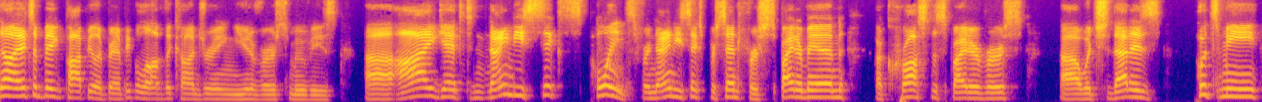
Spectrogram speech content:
No, it's a big popular brand. People love the Conjuring universe movies. Uh, I get 96 points for 96% for Spider Man Across the Spider Verse, uh, which that is puts me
